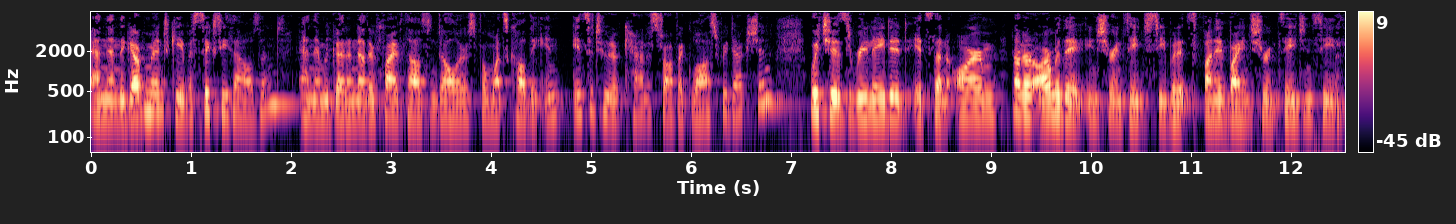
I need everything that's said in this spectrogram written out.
and then the government gave us 60000 and then we got another $5000 from what's called the In- institute of catastrophic loss reduction which is related it's an arm not an arm of the insurance agency but it's funded by insurance agencies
